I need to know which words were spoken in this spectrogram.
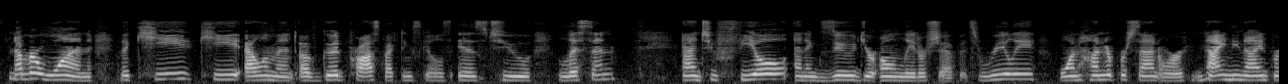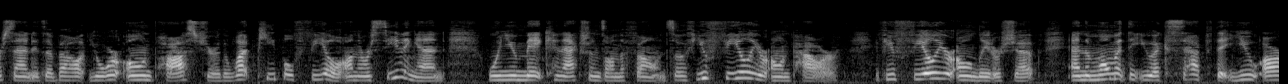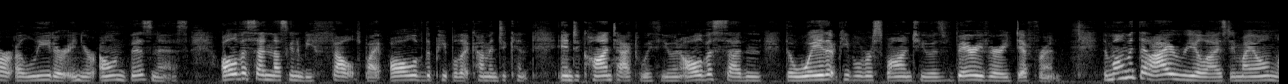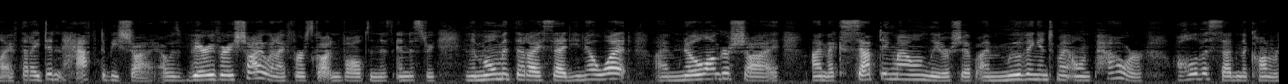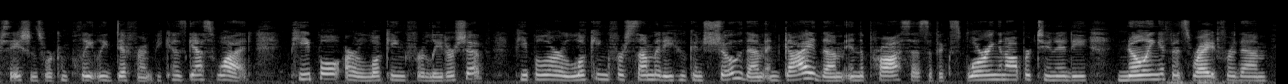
Number one, the key, key element of good prospecting skills is to listen and to feel and exude your own leadership. It's really 100% or 99% it's about your own posture, the what people feel on the receiving end when you make connections on the phone. So if you feel your own power, if you feel your own leadership, and the moment that you accept that you are a leader in your own business, all of a sudden that's going to be felt by all of the people that come into con- into contact with you, and all of a sudden the way that people respond to you is very, very different. The moment that I realized in my own life that I didn't have to be shy, I was very, very shy when I first got involved in this industry, and the moment that I said, you know what, I'm no longer shy, I'm accepting my own leadership, I'm moving into my own power, all of a sudden the conversations were completely different. Because guess what? People are looking for leadership. People are looking for somebody who can show them and guide them in the process of exploring an opportunity, knowing if it's right for them,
